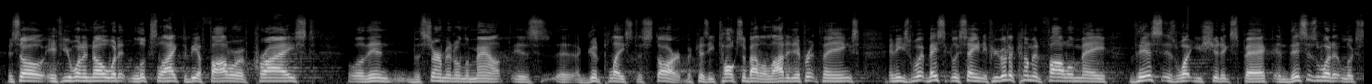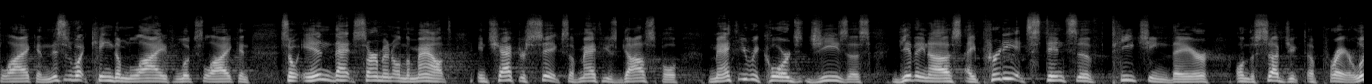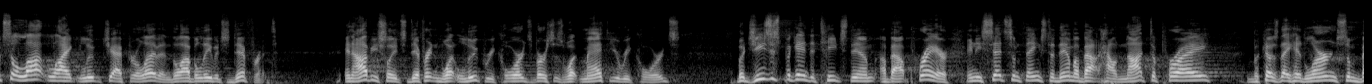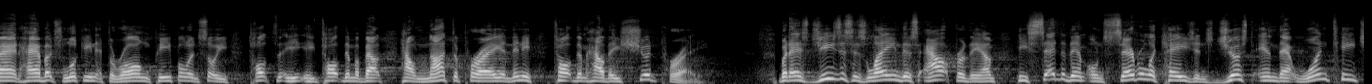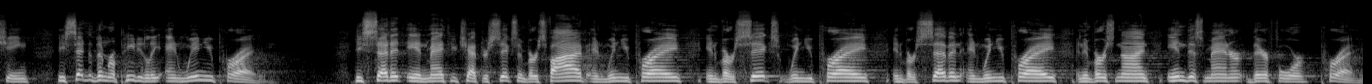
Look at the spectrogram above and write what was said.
And so, if you want to know what it looks like to be a follower of Christ, well, then the Sermon on the Mount is a good place to start because he talks about a lot of different things. And he's basically saying, if you're going to come and follow me, this is what you should expect, and this is what it looks like, and this is what kingdom life looks like. And so, in that Sermon on the Mount, in chapter 6 of Matthew's Gospel, Matthew records Jesus giving us a pretty extensive teaching there on the subject of prayer. Looks a lot like Luke chapter 11, though I believe it's different. And obviously, it's different in what Luke records versus what Matthew records. But Jesus began to teach them about prayer, and he said some things to them about how not to pray because they had learned some bad habits looking at the wrong people. And so he taught, he, he taught them about how not to pray, and then he taught them how they should pray. But as Jesus is laying this out for them, he said to them on several occasions, just in that one teaching, he said to them repeatedly, and when you pray, he said it in Matthew chapter 6 and verse 5, and when you pray, in verse 6, when you pray, in verse 7, and when you pray, and in verse 9, in this manner, therefore pray.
